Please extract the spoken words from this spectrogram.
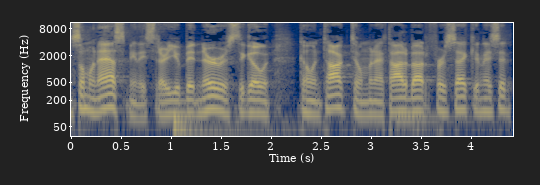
someone asked me, they said, "Are you a bit nervous to go and go and talk to him?" And I thought about it for a second. I said,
